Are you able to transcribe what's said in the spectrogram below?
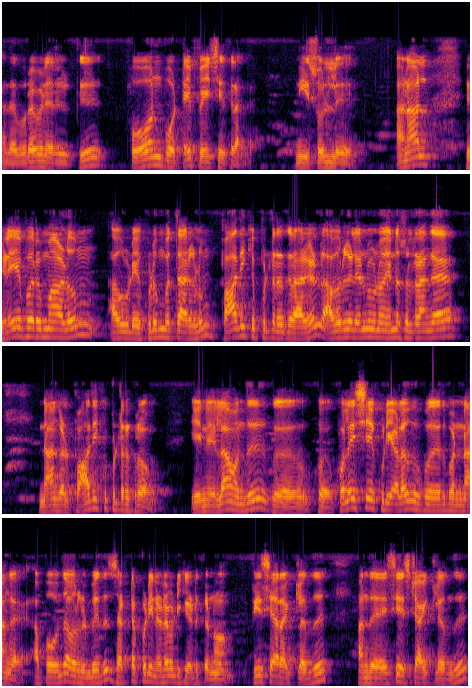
அந்த உறவினர்களுக்கு ஃபோன் போட்டே பேசியிருக்கிறாங்க. நீ சொல்லு ஆனால் இளைய பெருமாளும் அவருடைய குடும்பத்தார்களும் பாதிக்கப்பட்டிருக்கிறார்கள். அவர்கள் என்ன என்ன சொல்கிறாங்க நாங்கள் பாதிக்கப்பட்டிருக்கிறோம். என்னெல்லாம் வந்து கொ- கொ- கொலை செய்யக்கூடிய அளவுக்கு இப்போ இது பண்ணாங்க. அப்போ வந்து அவர்கள் மீது சட்டப்படி நடவடிக்கை எடுக்கணும். பிசிஆர் ஆக்ட்லேருந்து அந்த எஸ்சிஎஸ்டி ஆக்ட்லேருந்து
